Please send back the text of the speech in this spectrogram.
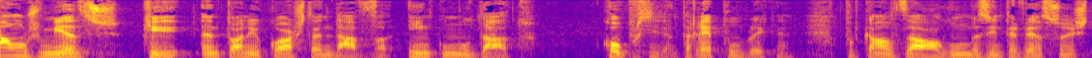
Há uns meses que António Costa andava incomodado com o Presidente da República por causa de algumas intervenções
